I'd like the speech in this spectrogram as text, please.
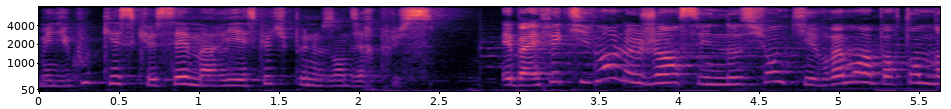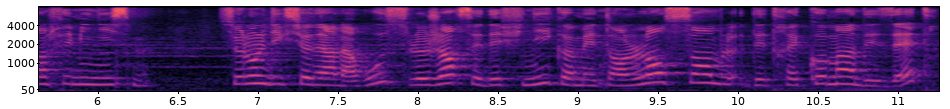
Mais du coup, qu'est-ce que c'est, Marie? Est-ce que tu peux nous en dire plus? Eh bien, effectivement, le genre, c'est une notion qui est vraiment importante dans le féminisme. Selon le dictionnaire Larousse, le genre s'est défini comme étant l'ensemble des traits communs des êtres,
